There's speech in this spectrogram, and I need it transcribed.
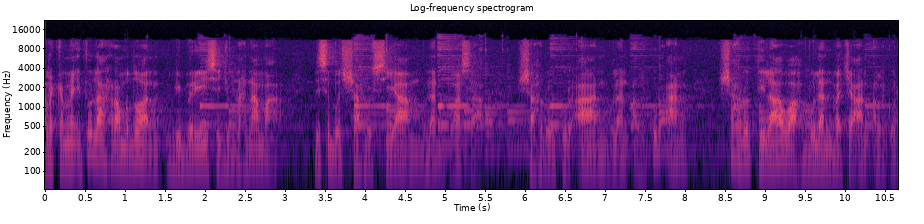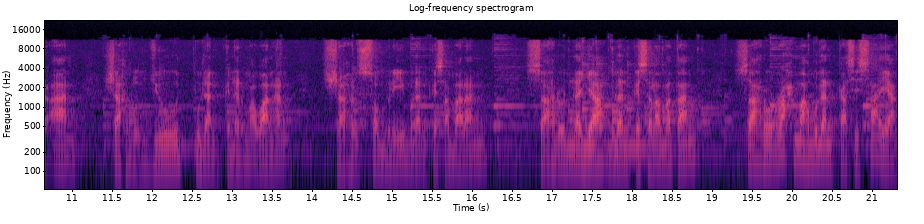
Oleh karena itulah Ramadan diberi sejumlah nama, disebut Syahrul Siam, bulan puasa, Syahrul Quran, bulan Al-Quran, Syahrul Tilawah, bulan bacaan Al-Quran, Syahrul Jud, bulan kedermawanan, Syahrul Sobri, bulan kesabaran, Syahrul Najah, bulan keselamatan, Syahrul Rahmah, bulan kasih sayang,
